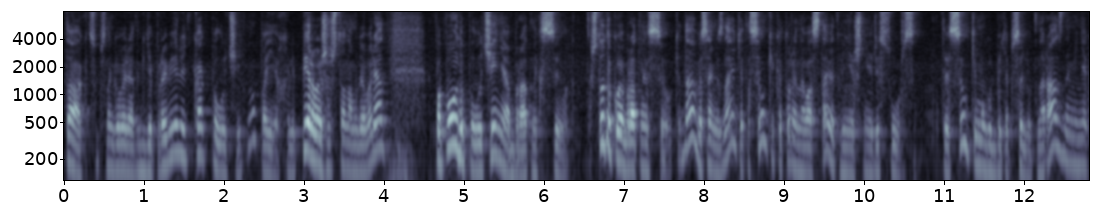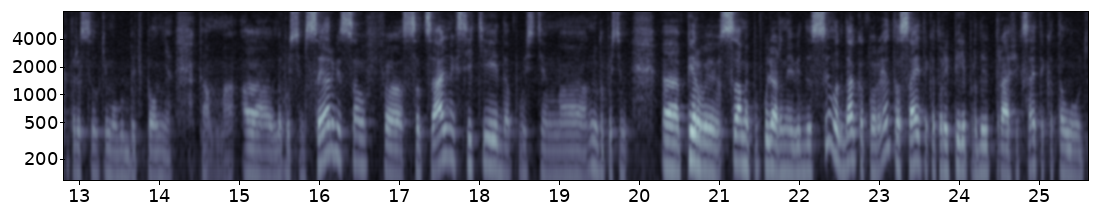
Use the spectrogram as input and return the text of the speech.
Так, собственно говоря, где проверить, как получить. Ну, поехали. Первое же, что нам говорят, по поводу получения обратных ссылок. Что такое обратные ссылки? Да, вы сами знаете, это ссылки, которые на вас ставят внешние ресурсы. То есть ссылки могут быть абсолютно разными, некоторые ссылки могут быть вполне, там, а, а, допустим, сервисов, а, социальных сетей, допустим, ну, допустим, первые, самые популярные виды ссылок, да, которые, это сайты, которые перепродают трафик, сайты-каталоги.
